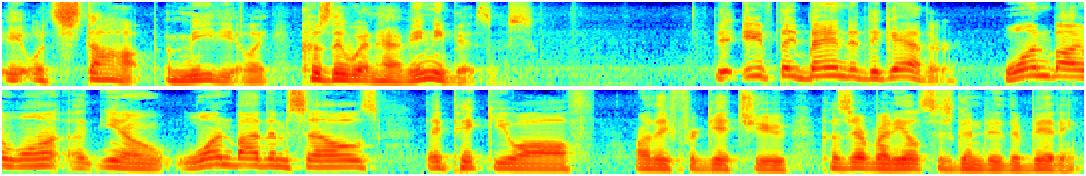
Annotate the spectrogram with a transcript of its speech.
It would stop immediately because they wouldn't have any business. If they banded together, one by one, uh, you know, one by themselves, they pick you off, or they forget you because everybody else is going to do their bidding.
